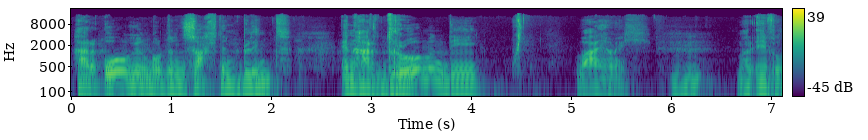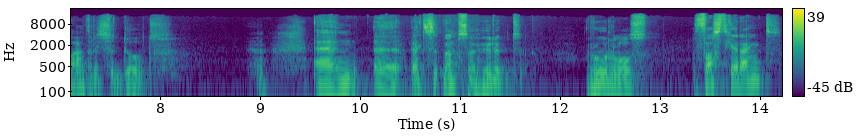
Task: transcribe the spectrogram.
Haar ogen worden zacht en blind. En haar dromen, die waaien weg. Maar even later is ze dood. Ja. En eh, het, Want ze, want ze hurkt, roerloos vastgerankt,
